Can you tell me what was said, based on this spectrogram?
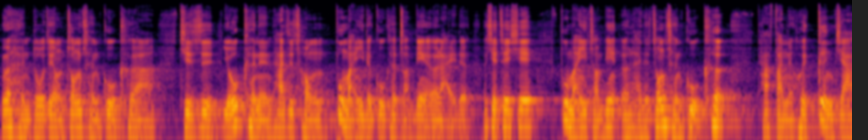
因为很多这种忠诚顾客啊，其实是有可能他是从不满意的顾客转变而来的，而且这些不满意转变而来的忠诚顾客，他反而会更加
